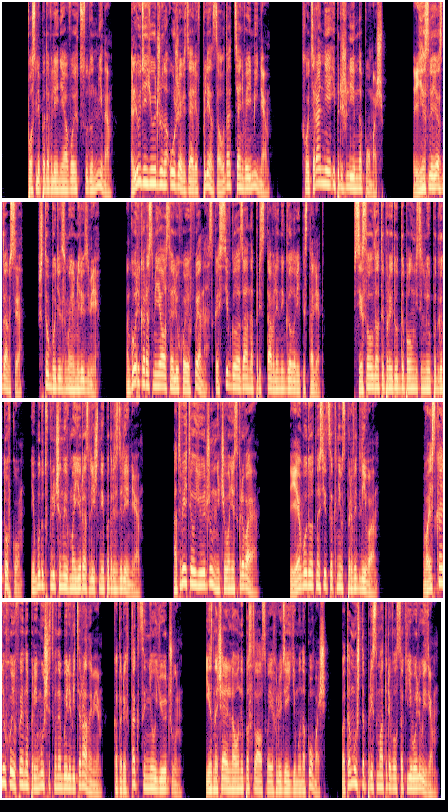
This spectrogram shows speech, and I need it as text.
После подавления войск Судунмина, люди Юйджуна уже взяли в плен солдат Тянь Вэйминя, хоть ранее и пришли им на помощь. «Если я сдамся, что будет с моими людьми?» Горько рассмеялся Люхой Фэн, скосив глаза на приставленный к голове пистолет. «Все солдаты пройдут дополнительную подготовку и будут включены в мои различные подразделения», ответил Юэджун, ничего не скрывая. «Я буду относиться к ним справедливо». Войска Люхой Фэна преимущественно были ветеранами, которых так ценил Юэджун. Изначально он и послал своих людей ему на помощь, потому что присматривался к его людям.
